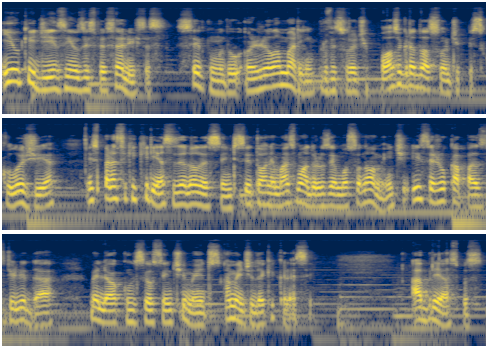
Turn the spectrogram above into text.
E o que dizem os especialistas? Segundo Angela Marim, professora de pós-graduação de psicologia, espera-se que crianças e adolescentes se tornem mais maduros emocionalmente e sejam capazes de lidar melhor com seus sentimentos à medida que crescem. Abre aspas.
